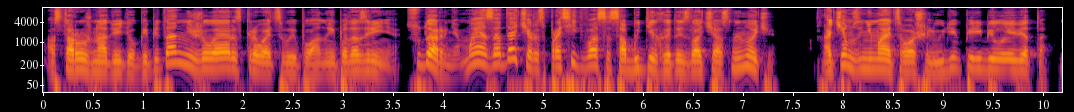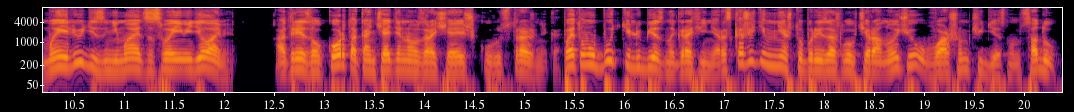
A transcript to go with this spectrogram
осторожно ответил капитан, не желая раскрывать свои планы и подозрения. Сударыня, моя задача расспросить вас о событиях этой злочастной ночи. «А чем занимаются ваши люди?» – перебила Эветта. «Мои люди занимаются своими делами. Отрезал Корт, окончательно возвращаясь в шкуру стражника. «Поэтому будьте любезны, графиня, расскажите мне, что произошло вчера ночью в вашем чудесном саду».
